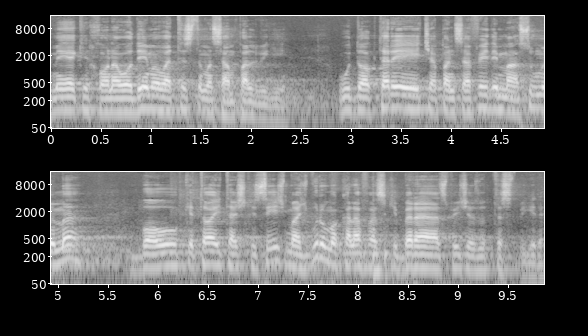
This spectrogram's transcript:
میگه که خانواده ما و تست ما سمپل بگی. او دکتر چپن سفید معصوم ما با او کتای تشخیصیش مجبور و مکلف است که بره از پیش از او تست بگیره.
